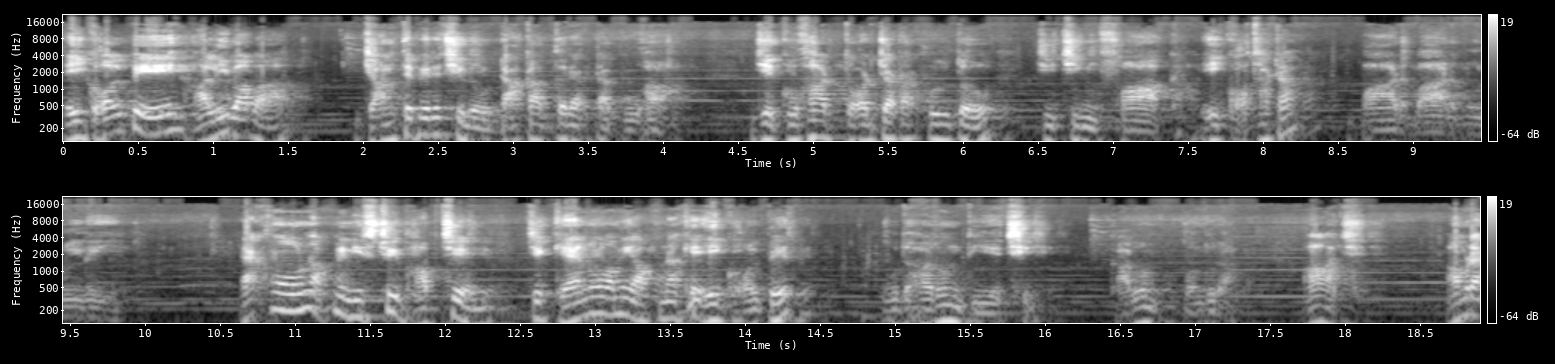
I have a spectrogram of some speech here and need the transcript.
এই গল্পে আলী বাবা জানতে পেরেছিল ডাকাতদের একটা গুহা, যে গুহার দরজাটা খুলতো চিচিং ফাঁক। এই কথাটা বারবার বললেই। এখন আপনি নিশ্চয়ই ভাবছেন যে কেন আমি আপনাকে এই গল্পের উদাহরণ দিয়েছি। কারণ, বন্ধুরা, আজ আমরা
